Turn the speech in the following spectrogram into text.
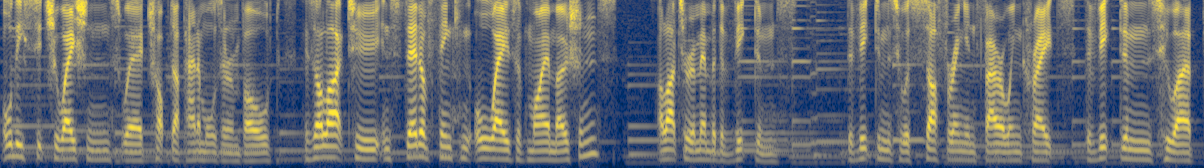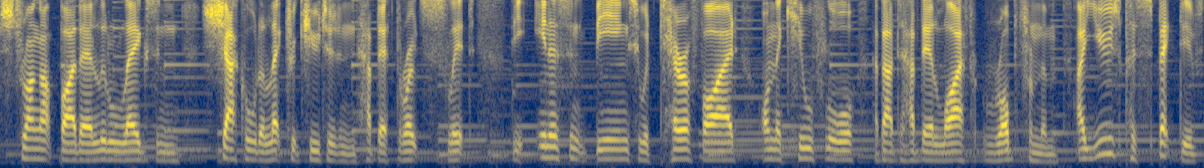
all these situations where chopped up animals are involved is I like to, instead of thinking always of my emotions, I like to remember the victims. The victims who are suffering in farrowing crates, the victims who are strung up by their little legs and shackled, electrocuted, and have their throats slit, the innocent beings who are terrified on the kill floor about to have their life robbed from them. I use perspective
